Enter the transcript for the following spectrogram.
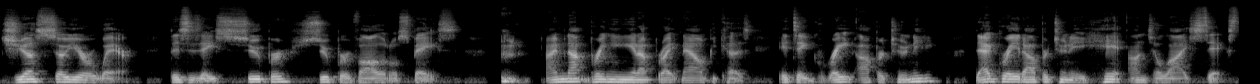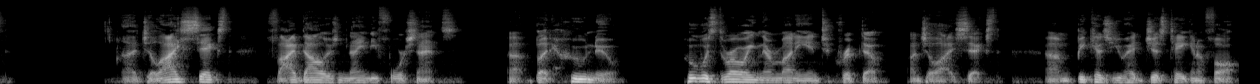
Just so you're aware, this is a super, super volatile space. I'm not bringing it up right now because it's a great opportunity. That great opportunity hit on July 6th. Uh, July 6th, $5.94. Uh, but who knew? Who was throwing their money into crypto? On July 6th um, because you had just taken a fall.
